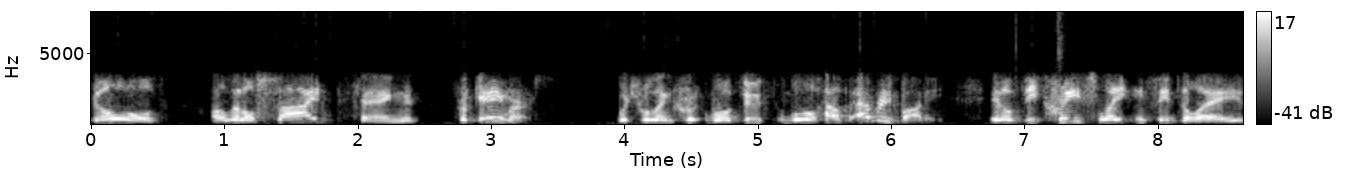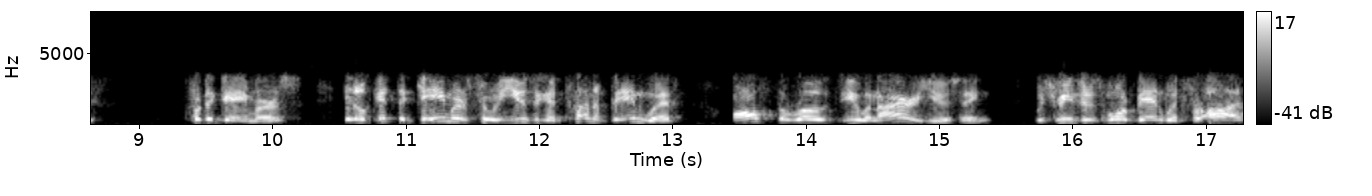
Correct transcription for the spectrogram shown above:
build a little side thing for gamers, which will incre- will do will help everybody. It'll decrease latency delays for the gamers. It'll get the gamers who are using a ton of bandwidth off the roads you and I are using which means there's more bandwidth for us,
